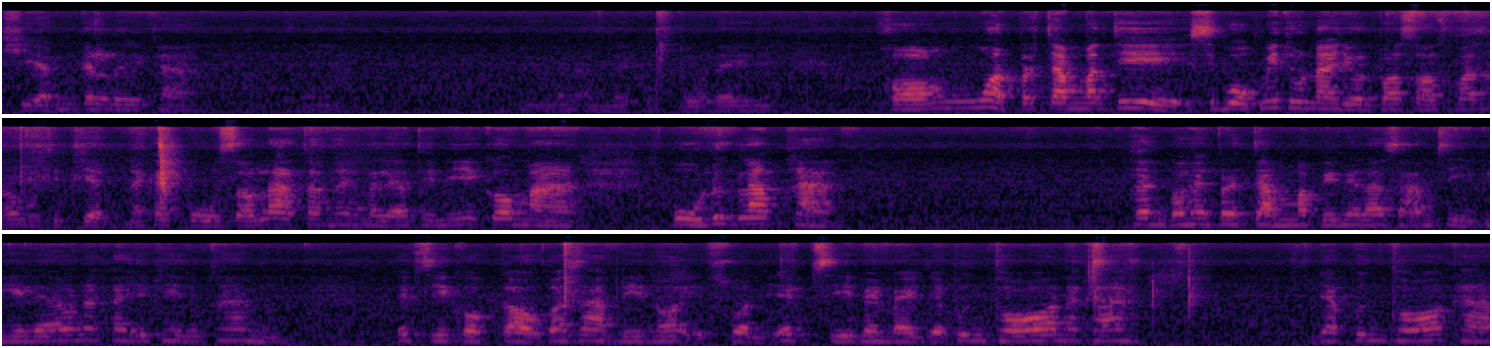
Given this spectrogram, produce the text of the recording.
เขียนกันเลยค่ะนี่มันอันใดเป็นตัวได้นี่ของงวดประจำวันที่ 16 มิถุนายน พศ 2567 นะคะ ปู่เสาล่าท่านให้มาแล้ว ทีนี้ก็มาปู่ลึกลับค่ะ ท่านก็ให้ประจำมาเป็นเวลา 3-4 ปีแล้วนะคะ FC ทุกท่าน FC เก่าๆก็ทราบดีเนาะส่วน FC ใหม่ๆอย่าพิ่งท้อนะคะ อย่าพิ่งท้อค่ะ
